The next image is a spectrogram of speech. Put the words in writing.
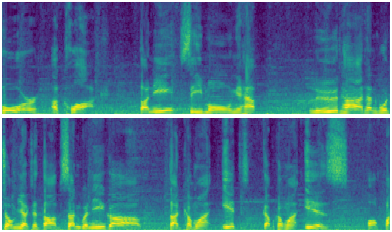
4 o'clock ตอนนี้ 4 โมงนะครับ หรือถ้าท่านผู้ชมอยากจะตอบสั้นกว่านี้ก็ตัดคำว่า it กับคำว่า is ออกไป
